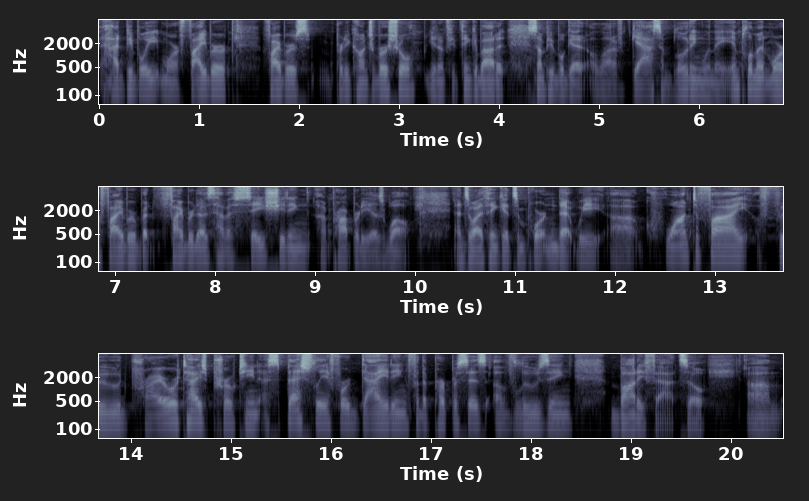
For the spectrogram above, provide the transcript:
had people eat more fiber. Fiber is pretty controversial. You know, if you think about it, some people get a lot of gas and bloating when they implement more fiber, but fiber does have a satiating uh, property as well. And so I think it's important that we uh, quantify food, prioritize protein, especially if we're dieting for the purposes of losing body fat. So um,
